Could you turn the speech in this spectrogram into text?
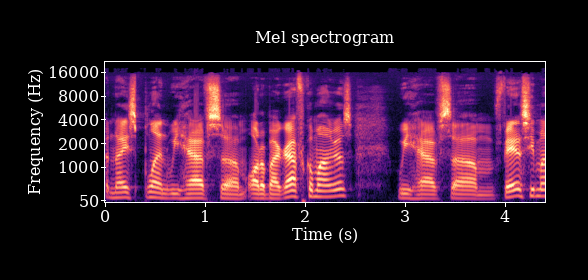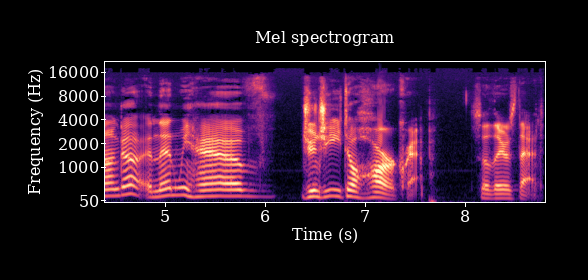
a nice blend. We have some autobiographical mangas, we have some fantasy manga, and then we have Junji Ito horror crap. So there's that.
